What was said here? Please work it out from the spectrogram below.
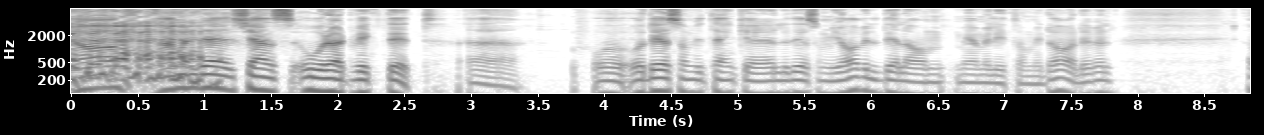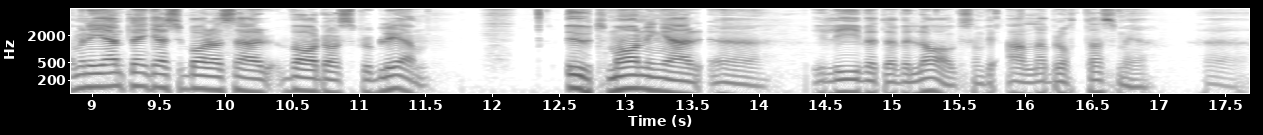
Ja, nej, men det känns oerhört viktigt. Eh, och, och det som vi tänker, eller det som jag vill dela om, med mig lite om idag, det är väl ja, men egentligen kanske bara så här vardagsproblem. Utmaningar eh, i livet överlag som vi alla brottas med. Eh,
